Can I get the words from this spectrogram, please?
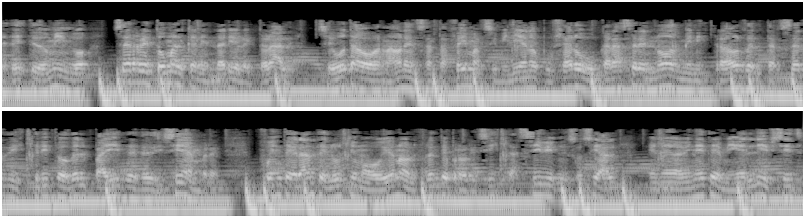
Desde este domingo se retoma el calendario electoral. Se vota gobernador en Santa Fe y Maximiliano Puyaro buscará ser el nuevo administrador del tercer distrito del país desde diciembre. Fue integrante del último gobierno del Frente Progresista Cívico y Social en el gabinete de Miguel Lipschitz,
